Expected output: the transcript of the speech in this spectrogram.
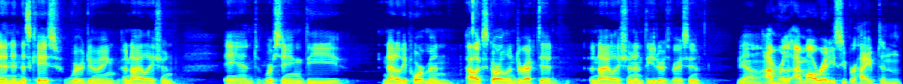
And in this case, we're doing Annihilation, and we're seeing the Natalie Portman, Alex Garland directed Annihilation in theaters very soon. Yeah, I'm really I'm already super hyped and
